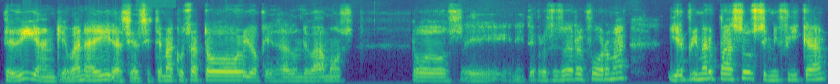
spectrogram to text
te digan que van a ir hacia el sistema acusatorio, que es a donde vamos todos eh, en este proceso de reforma, y el primer paso significa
